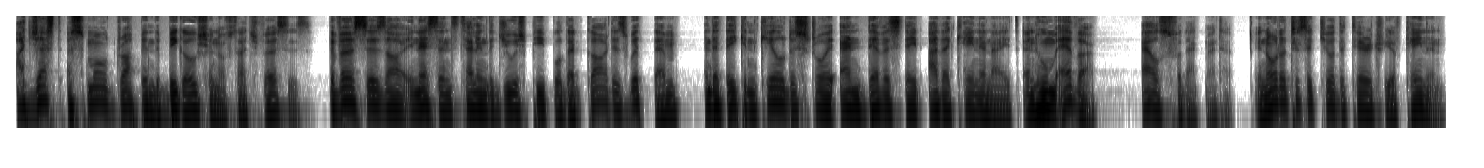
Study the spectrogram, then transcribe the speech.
are just a small drop in the big ocean of such verses. The verses are, in essence, telling the Jewish people that God is with them and that they can kill, destroy, and devastate other Canaanites and whomever else for that matter in order to secure the territory of Canaan.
